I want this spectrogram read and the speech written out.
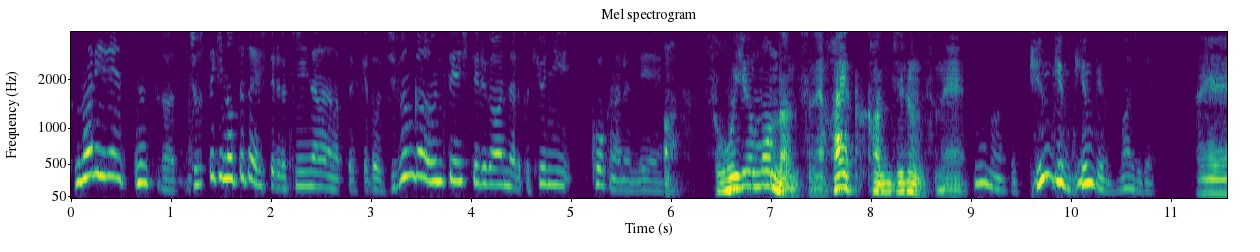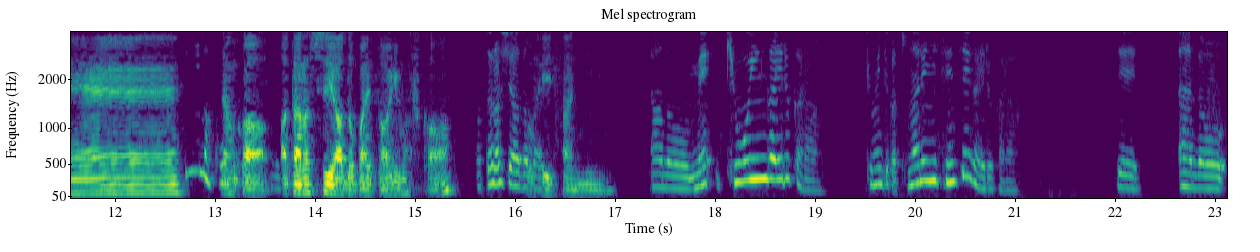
隣で、なんですか、助手席乗ってたりしてると気にならなかったですけど、自分が運転してる側になると急に怖くなるんで、あ、そういうもんなんですね。早く感じるんですね。そうなんですよ。ビュンビュンビュンビュン、マジで。へえ。なんか、新しいアドバイスありますか？新しいアドソフィーバイス。さんに。あの、め、教員がいるから、教員というか隣に先生がいるから。で、あの、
